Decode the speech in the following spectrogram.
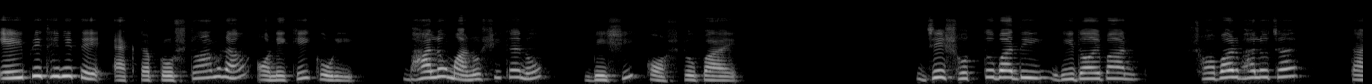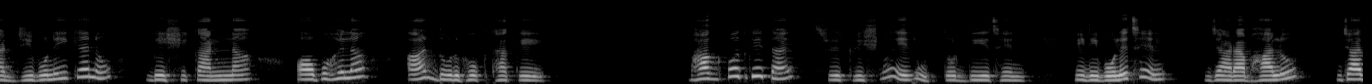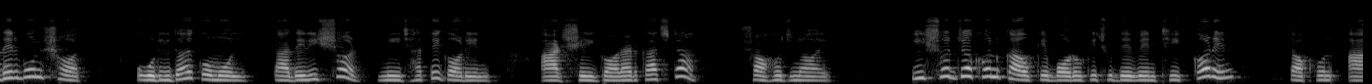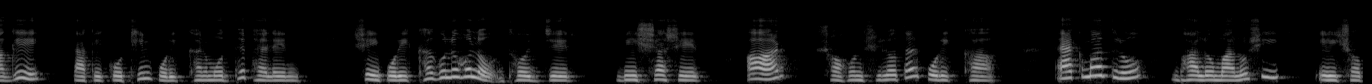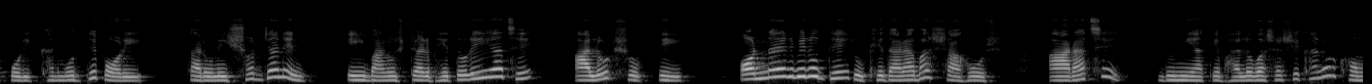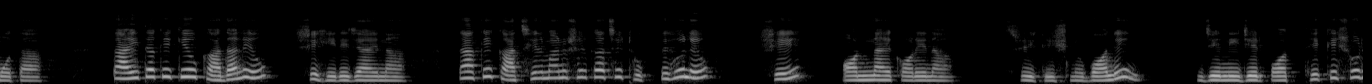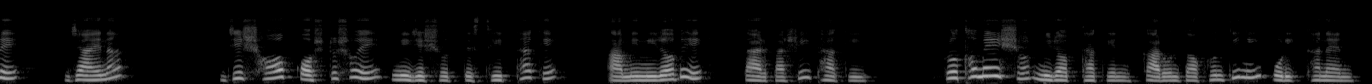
এই পৃথিবীতে একটা প্রশ্ন আমরা অনেকেই করি, ভালো মানুষই কেন বেশি কষ্ট পায়? যে সত্যবাদী, হৃদয়বান, সবার ভালো চায়, তার জীবনেই কেন বেশি কান্না, অবহেলা আর দুর্ভোগ থাকে? ভাগবত গীতায় শ্রীকৃষ্ণ এর উত্তর দিয়েছেন। তিনি বলেছেন, যারা ভালো, যাদের মন সৎ ও হৃদয় কোমল তাদের ঈশ্বর নিজ হাতে গড়েন, আর সেই গড়ার কাজটা সহজ নয়। ঈশ্বর যখন কাউকে বড় কিছু দেবেন, ঠিক করেন, তখন আগে তাকে কঠিন পরীক্ষার মধ্যে ফেলেন। সেই পরীক্ষাগুলো হলো ধৈর্যের, বিশ্বাসের, আর সহনশীলতার পরীক্ষা। একমাত্র ভালো মানুষই এই সব পরীক্ষার মধ্যে পড়ে, কারণ ঈশ্বর জানেন এই মানুষটার ভেতরেই আছে আলোর শক্তি। অন্যায়ের বিরুদ্ধে রুখে দাঁড়াবার সাহস। আর আছে দুনিয়াকে ভালোবাসা শেখানোর ক্ষমতা। তাই তাকে কেউ কাঁদালেও সে হেরে যায় না। তাকে কাছের মানুষের কাছে ঠকতে হলেও সে অন্যায় করে না। শ্রীকৃষ্ণ বলেন, যে নিজের পথ থেকে সরে যায় না, যে সব কষ্ট সয়ে নিজের সত্যে স্থির থাকে আমি নীরবে তার পাশেই থাকি। প্রথমে ঈশ্বর নীরব থাকেন, কারণ তখন তিনি পরীক্ষা নেন।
